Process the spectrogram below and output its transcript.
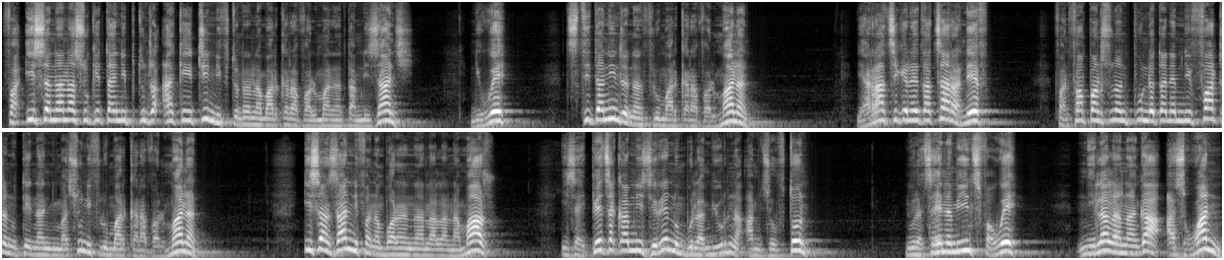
fa isan'ny nanasoketain'ny mpitondra ankehitriny ny fitondrana Marc Ravalomanana tamin'izany ny hoe tsy tia tanindrana ny filoha Marc Ravalomanana. Niarahantsika nahita tsara anefa fa ny fampandrosoana ny mponina tany amin'ny faritra no tena nimasoan'ny filoha Marc Ravalomanana. Isan'izany ny fanamboarana lalana maro izay betsaka amin'izy ireny no mbola miorina amin'izao fotoana. Nolazaina mihitsy fa hoe ny lalana angaha azo hohanina?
